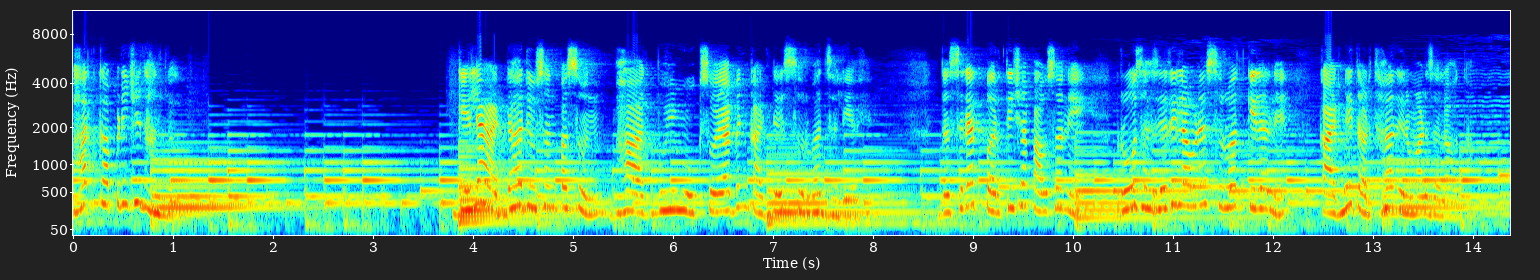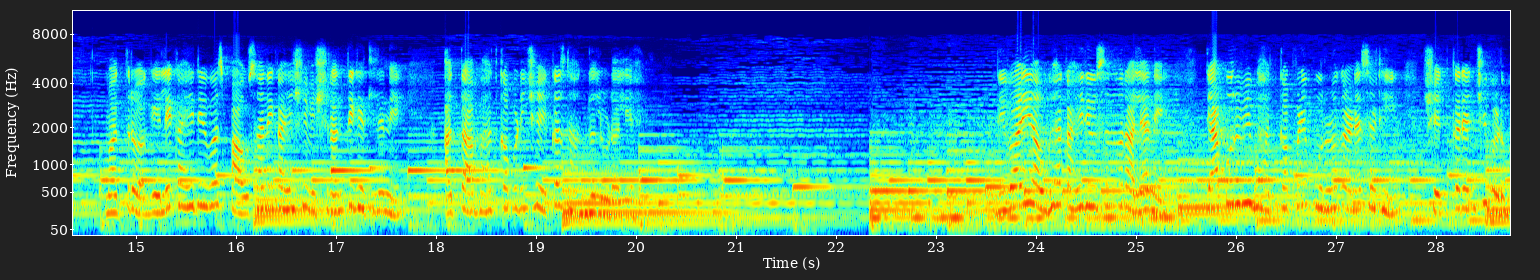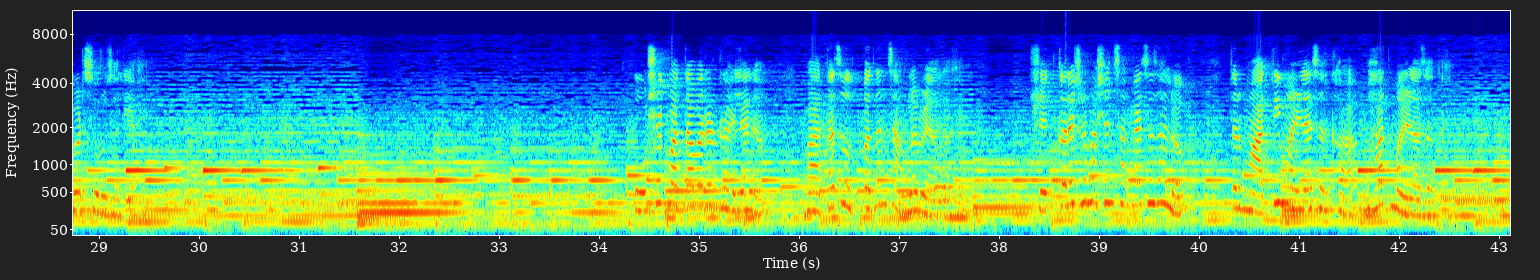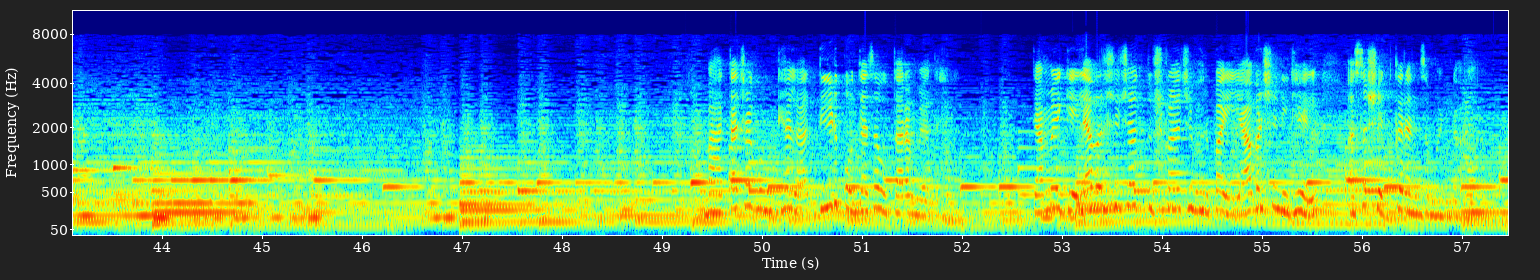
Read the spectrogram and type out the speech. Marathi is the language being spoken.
भात कापणीची धांदल. गेल्या आठ दहा दिवसांपासून भात भुईमूग सोयाबीन काढण्यास सुरुवात झाली आहे. दसऱ्यात परतीच्या पावसाने रोज हजेरी लावण्यास सुरुवात केल्याने काढणीत अडथळा निर्माण झाला होता. मात्र गेले काही दिवस पावसाने काहीशी विश्रांती घेतल्याने आता भात कापणीची एकच धांदल उडाली आहे. दिवाळी अवघ्या काही दिवसांवर आल्याने त्यापूर्वी करण्यासाठी शेतकऱ्यांची गडबड सुरू झाली आहे. पोषक वातावरण राहिल्यानं भाताचं उत्पादन चांगलं मिळालं आहे. शेतकऱ्याच्या भाषेत सांगायचं झालं तर माती मळल्यासारखा भात मळला जात आहे. भाताच्या गुंठ्याला दीड पोत्याचा उतारा मिळत आहे. त्यामुळे गेल्या वर्षीच्या दुष्काळाची भरपाई यावर्षी निघेल असं शेतकऱ्यांचं म्हणणं आहे.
